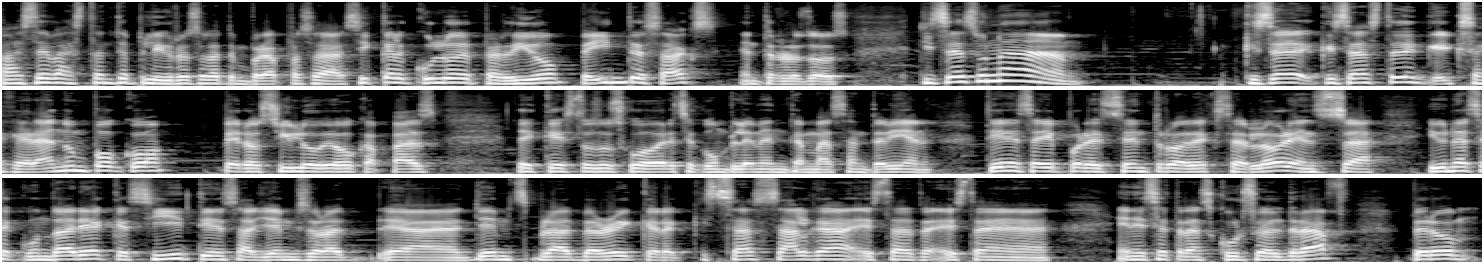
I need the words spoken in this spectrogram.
va a ser bastante peligrosa la temporada pasada. Así calculo de perdido 20 sacks entre los dos. Quizás una... Quizás quizá esté exagerando un poco, pero sí lo veo capaz de que estos dos jugadores se complementen bastante bien. Tienes ahí por el centro a Dexter Lawrence, o sea, y una secundaria que sí tienes a James, eh, James Bradbury, que quizás salga esta, esta, en ese transcurso del draft, pero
